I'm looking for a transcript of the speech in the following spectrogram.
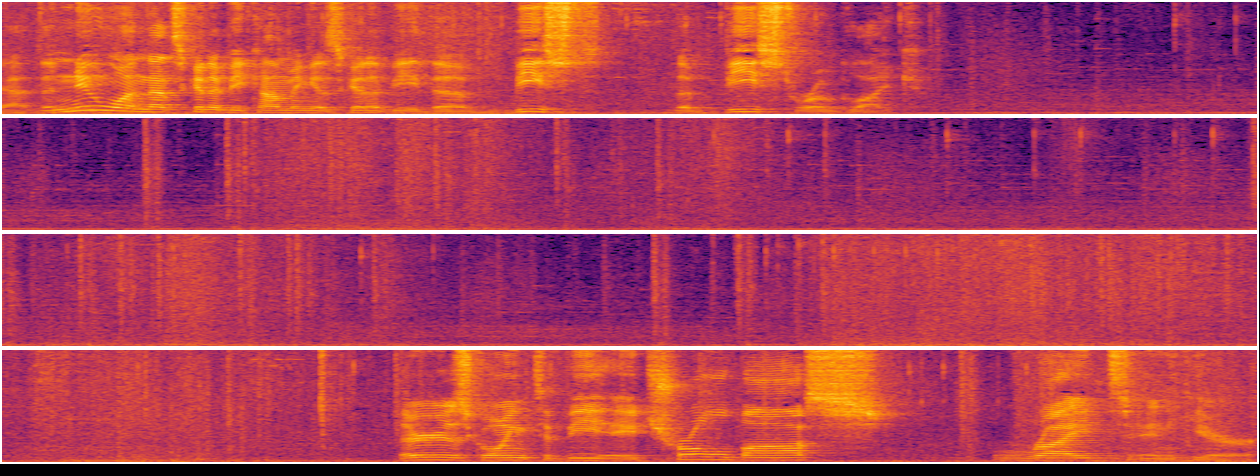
Yeah, the new one that's going to be coming is going to be the Beast, the Beast roguelike. There is going to be a troll boss right in here.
